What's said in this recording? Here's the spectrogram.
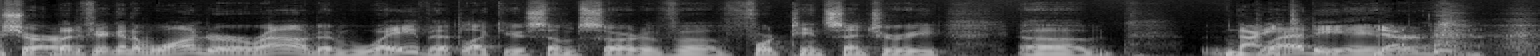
Sure. But if you're going to wander around and wave it like you're some sort of uh, 14th century uh, Knight. gladiator,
